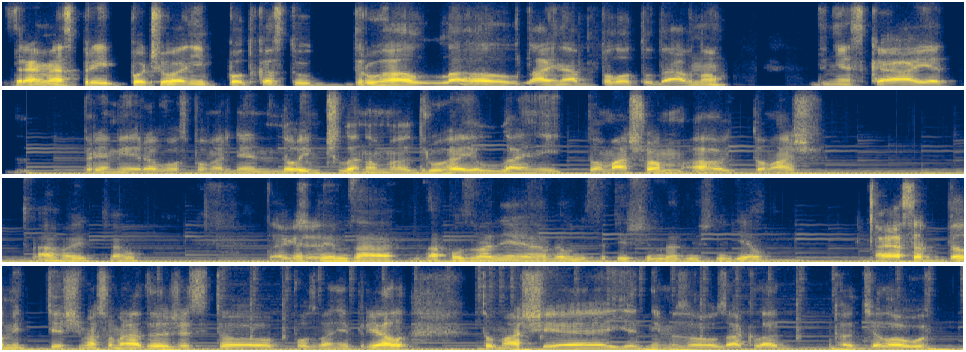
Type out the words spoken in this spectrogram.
Zdravím vás pri počúvaní podcastu Druhá lajna, bolo to dávno. Dneska je premiérovo s pomerne novým členom druhej lajny Tomášom. Ahoj Tomáš. Ahoj, čau. Takže... Ďakujem za, za pozvanie a veľmi sa teším na dnešný diel. A ja sa veľmi teším a som rád, že si to pozvanie prijal. Tomáš je jedným zo zakladateľov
